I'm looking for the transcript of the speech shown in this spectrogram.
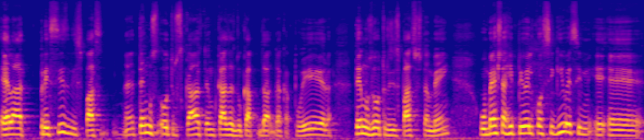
ela precisa de espaço. Né? Temos outros casos, temos casas do, da, da, capoeira, temos outros espaços também. O mestre Arrepio ele conseguiu esse, é,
